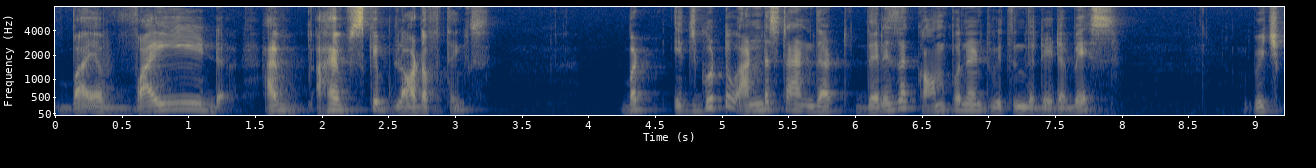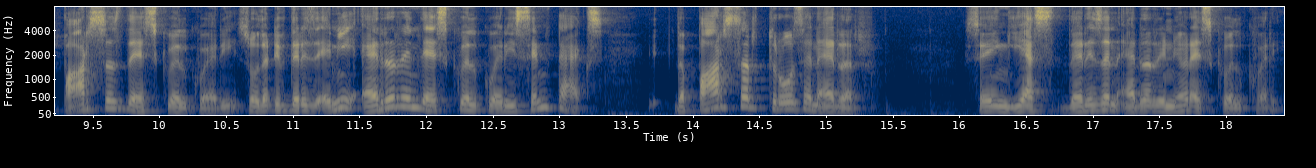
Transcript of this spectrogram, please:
by a wide I've, I have skipped a lot of things. But it's good to understand that there is a component within the database which parses the SQL query so that if there is any error in the SQL query syntax, the parser throws an error saying, yes, there is an error in your SQL query,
